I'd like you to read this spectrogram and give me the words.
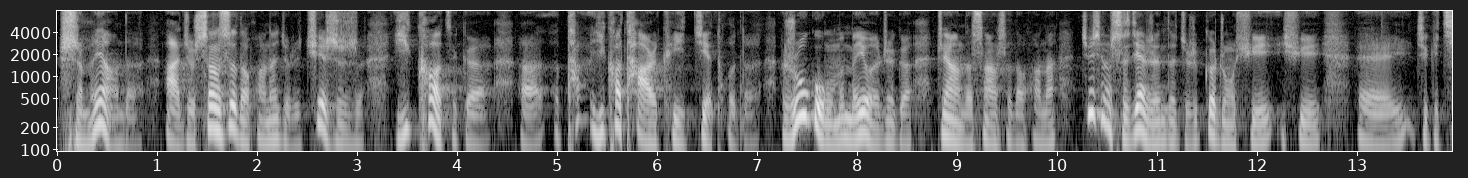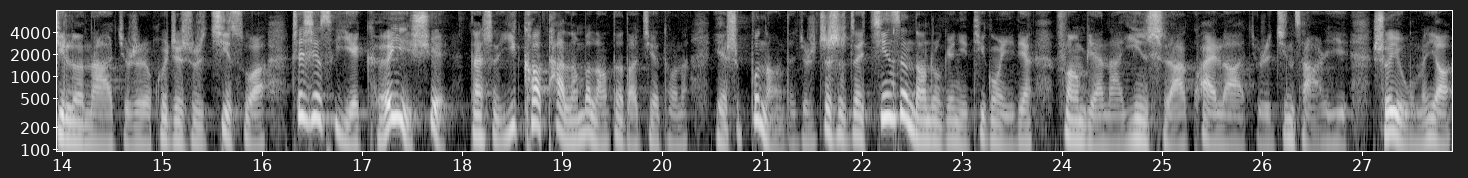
什么样的啊？就上师的话呢，就是确实是依靠这个呃，他依靠他而可以解脱的。如果我们没有这个这样的上师的话呢，就像实践人的就是各种学 学呃这个技能呐，就是或者是技术啊，这些是也可以学。但是依靠它能不能得到解脱呢？也是不能的。就是这是在精神当中给你提供一点方便呐、饮食啊、快乐啊，就是仅此而已。所以我们要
